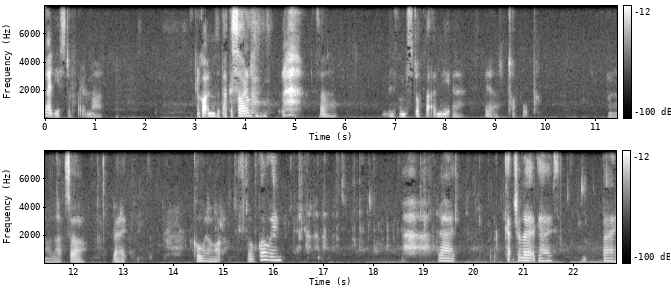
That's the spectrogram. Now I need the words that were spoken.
plenty of stuff for him. Uh, I got another bag of soil. so, there's some stuff that I need to, you know, top up and all that. So, right, cool a lot. Still going. right, catch you later, guys. Bye.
